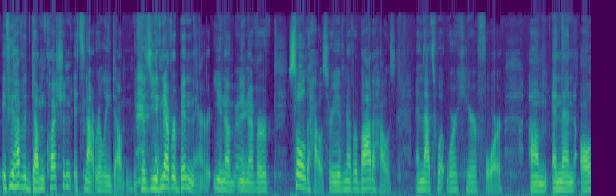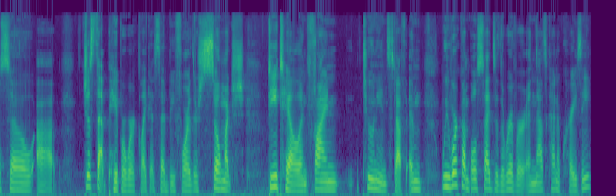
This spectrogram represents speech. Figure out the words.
if you have a dumb question, it's not really dumb because you've never been there. You know, right. you never sold a house or you've never bought a house, and that's what we're here for. Um, and then also, uh, just that paperwork, like I said before, there's so much detail and fine tuning stuff. And we work on both sides of the river, and that's kind of crazy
